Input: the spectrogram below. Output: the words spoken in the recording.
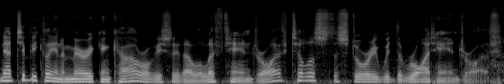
Now, typically an American car, obviously they were left-hand drive. Tell us the story with the right-hand drive.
